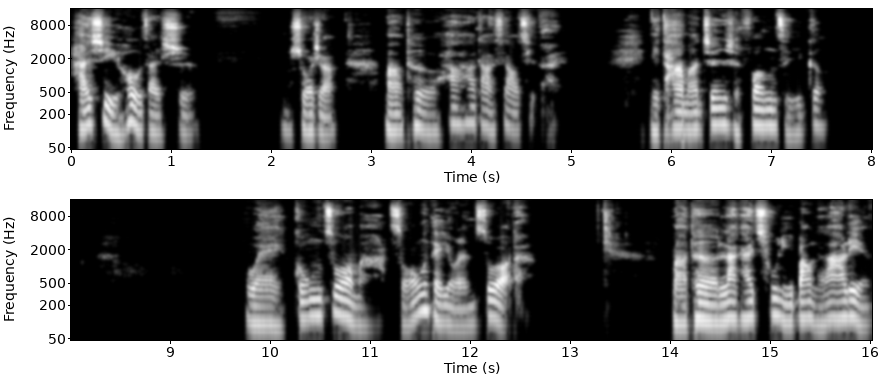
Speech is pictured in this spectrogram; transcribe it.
还是以后再试。说着，马特哈哈大笑起来。你他妈真是疯子一个！喂，工作嘛，总得有人做的。马特拉开粗泥包的拉链，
